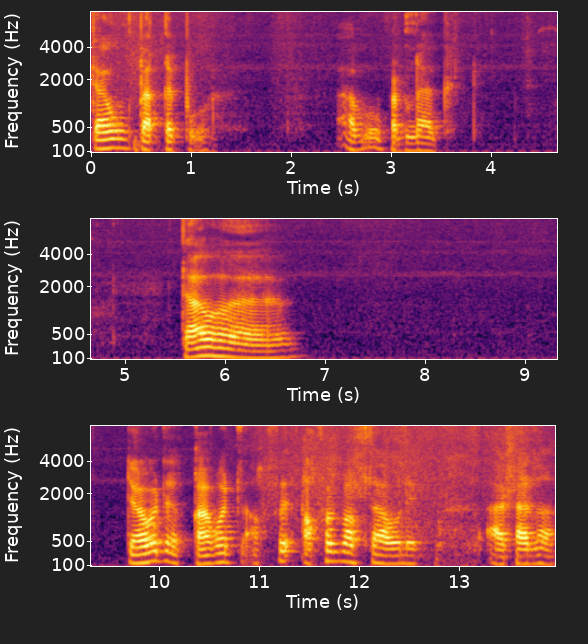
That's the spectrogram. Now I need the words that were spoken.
داو بقبو أبو برناك داو داو قاوت أخف أخف مصداون أشانان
